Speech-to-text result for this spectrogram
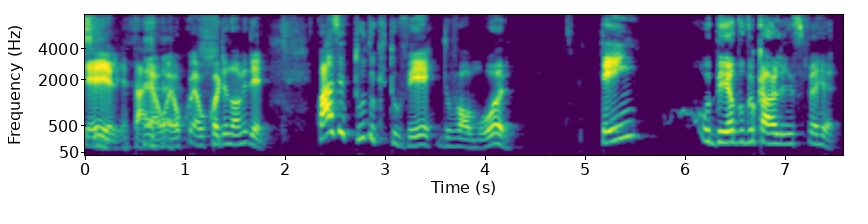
que é Sim. é ele, tá? É o, é, o, é o codinome dele. Quase tudo que tu vê do Valmor tem o dedo do Carlinhos Ferreira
